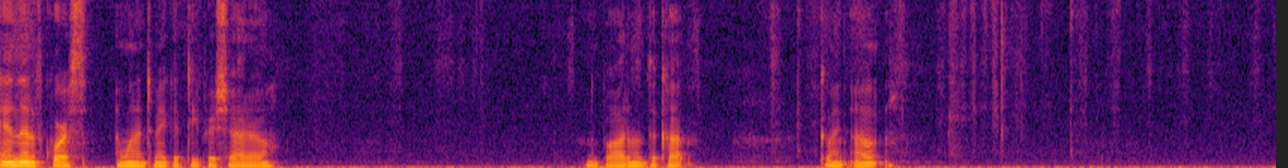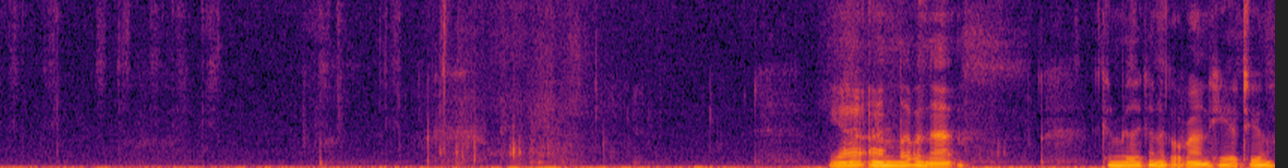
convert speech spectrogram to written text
And then of course I wanted to make a deeper shadow on the bottom of the cup going out. Yeah, I'm loving that. I'm really gonna go around here too,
